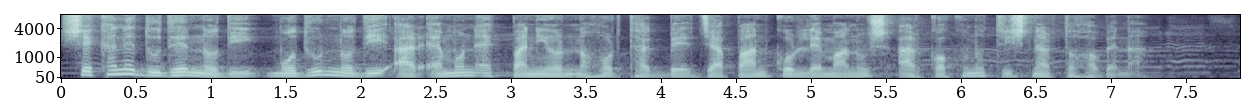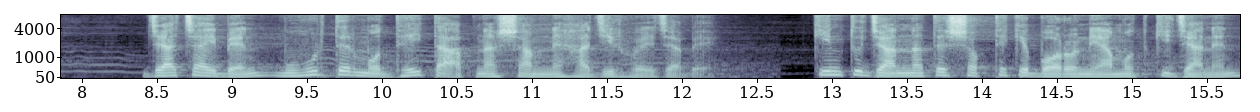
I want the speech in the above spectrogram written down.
সেখানে দুধের নদী, মধুর নদী আর এমন এক পানীয়র নহর থাকবে যা পান করলে মানুষ আর কখনো তৃষ্ণার্ত হবে না। যা চাইবেন মুহূর্তের মধ্যেই তা আপনার সামনে হাজির হয়ে যাবে। কিন্তু জান্নাতের সবথেকে বড় নিয়ামত কি জানেন?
